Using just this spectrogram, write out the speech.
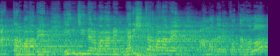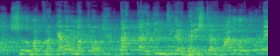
ডাক্তার বানাবেন, ইঞ্জিনিয়ার বানাবেন, ব্যারিস্টার বানাবেন। আমাদের কথা হলো, শুধুমাত্র, কেবলমাত্র ডাক্তার, ইঞ্জিনিয়ার, ব্যারিস্টার বানানোর পূর্বে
